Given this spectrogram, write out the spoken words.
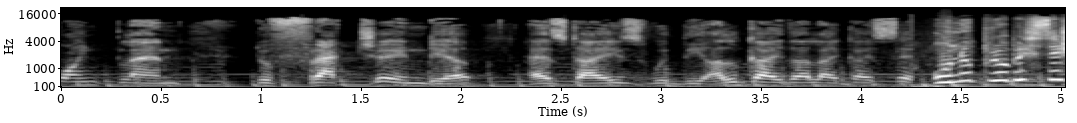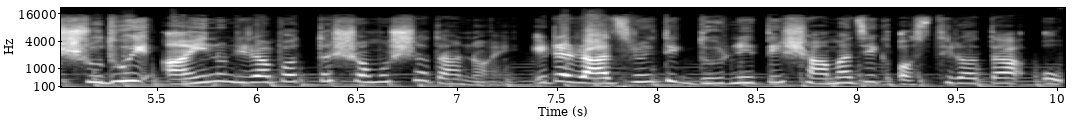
point plan to fracture India, has ties with the Al Qaeda, like I said. অনুপ্রবেশে শুধুই আইন ও নিরাপত্তার সমস্যা তা নয় এটা রাজনৈতিক দুর্নীতি সামাজিক অস্থিরতা ও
